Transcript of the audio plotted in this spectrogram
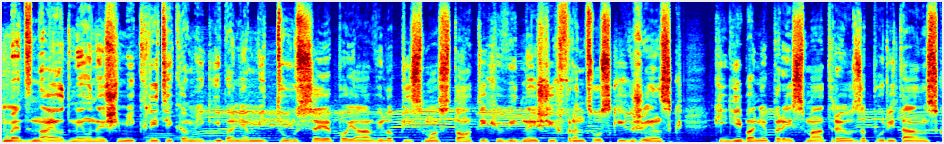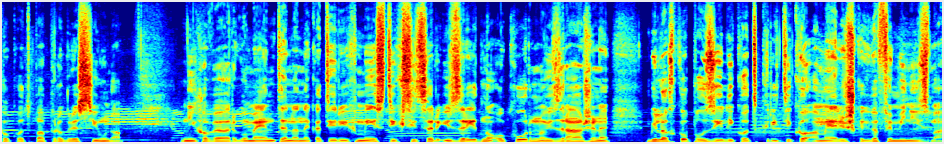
Med najodmevnejšimi kritikami gibanja MeToo se je pojavilo pismo stotih vidnejših francoskih žensk, ki gibanje prej smatrajo za puritansko kot pa progresivno. Njihove argumente na nekaterih mestih sicer izredno okorno izražene, bi lahko povzeli kot kritiko ameriškega feminizma.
